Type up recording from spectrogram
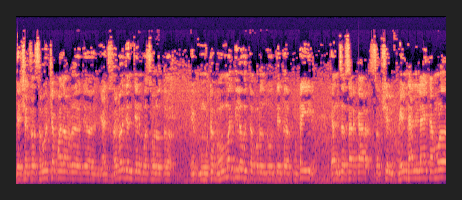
देशाच्या सर्वोच्च पदावर ज- सर्व जनतेने बसवलं होतं एक मोठं बहुमत दिलं होतं परंतु ते तर कुठेही त्यांचं सरकार सपशेल फेल झालेलं आहे. त्यामुळं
